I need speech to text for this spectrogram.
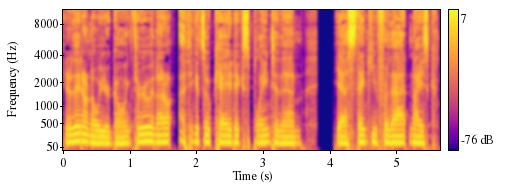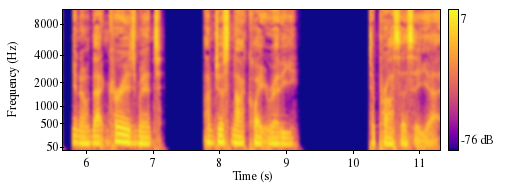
you know they don't know what you're going through. And I don't I think it's okay to explain to them yes thank you for that nice you know that encouragement. I'm just not quite ready to process it yet.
